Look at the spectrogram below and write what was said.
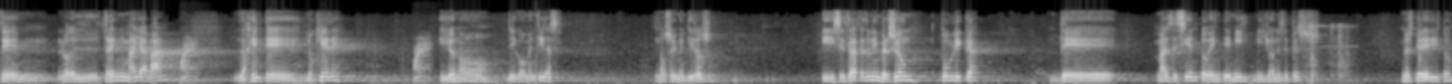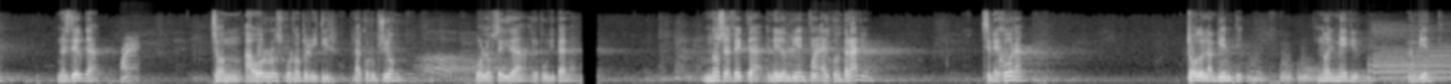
Lo del tren Maya va, la gente lo quiere y yo no digo mentiras, no soy mentiroso. Y se trata de una inversión pública de más de 120 mil millones de pesos. No es crédito, no es deuda, son ahorros por no permitir la corrupción, por la austeridad republicana. No se afecta el medio ambiente, al contrario, se mejora todo el ambiente, no el medio ambiente.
